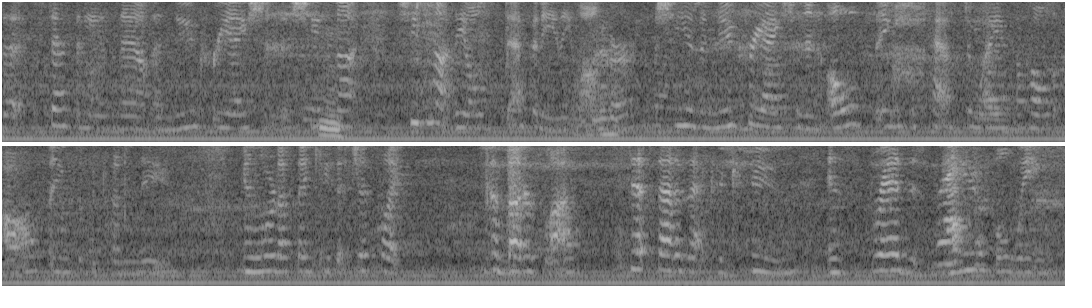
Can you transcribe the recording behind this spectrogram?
that Stephanie is now a new creation. She's Mm. not, she's not the old Stephanie any longer. She is a new creation, and old things have passed away, and behold, all things have become new. And Lord, I thank you that just like a butterfly steps out of that cocoon and spreads its beautiful wings,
